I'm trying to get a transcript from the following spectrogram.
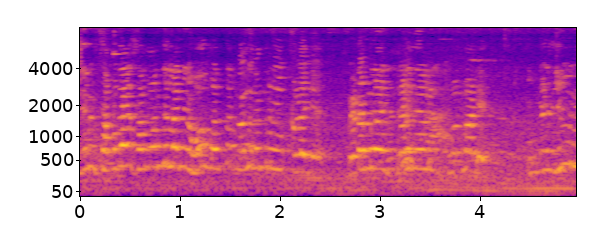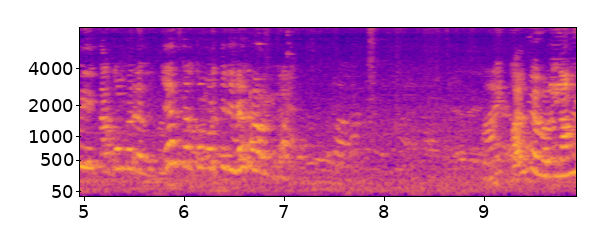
ನಿನ್ ಸಮುದಾಯ ಸಂಬಂಧ ಇಲ್ಲ ನೀವು ಹೋಗುವಂತ ನನಗಂದ್ರೆ ಬೆಳಗ್ಗೆ ಮೇಡಮ್ ಕೇಳಿದ್ರೆ ಫೋನ್ ಮಾಡಿ ಏನ್ ಹೇಳ್ರಿ ಅವ್ರಿಗೆ ಅಲ್ವೇ ಅವ್ರು ನಮ್ಮ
